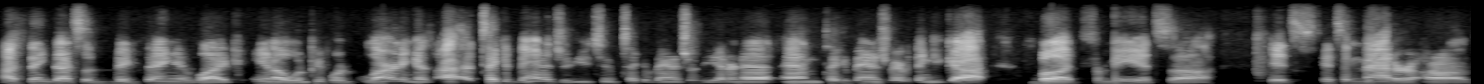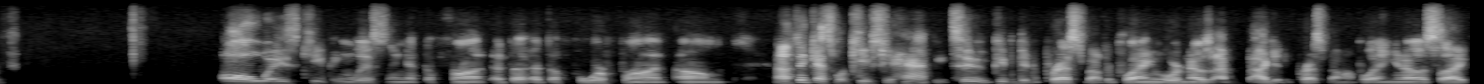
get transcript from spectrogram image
I think that's a big thing of like you know when people are learning is I, take advantage of YouTube, take advantage of the internet, and take advantage of everything you got. But for me, it's uh it's it's a matter of always keeping listening at the front, at the at the forefront. Um, I think that's what keeps you happy too. People get depressed about their playing. Lord knows I, I get depressed about my playing. You know, it's like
